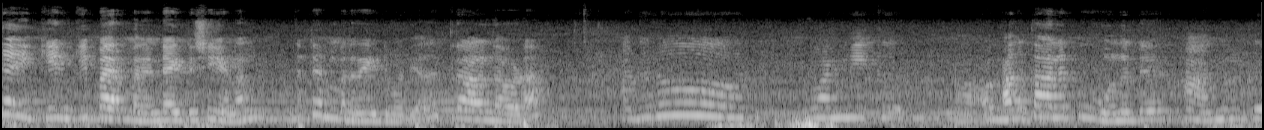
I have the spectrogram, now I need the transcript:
കൈക്ക് എനിക്ക് പെർമനന്റ് ആയിട്ട് ചെയ്യണം. ഇത് ടെമ്പററി ആയിട്ട് മതി. അത് എത്ര ആളുണ്ട് അവിടെ? അതൊരു വൺ വീക്ക് അത് താനെ പോകുന്നിട്ട് ആ നമുക്ക്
